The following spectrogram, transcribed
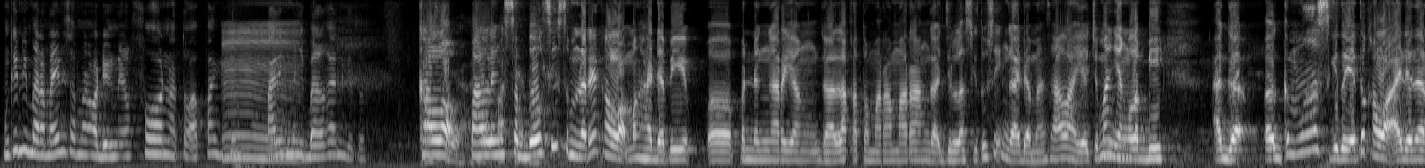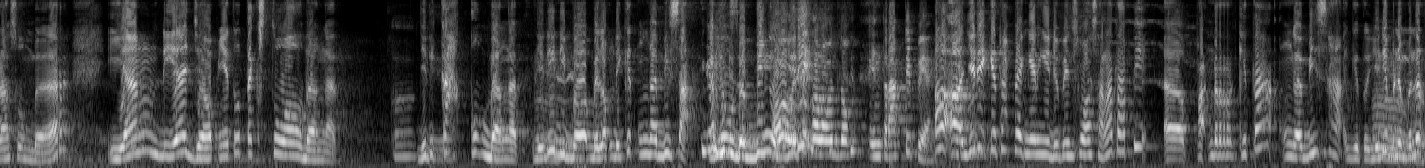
mungkin dimarahin sama ada yang nelpon atau apa gitu Hmm. paling menyebalkan gitu Kalau ya, paling sebel sih sebenarnya kalau menghadapi eh, pendengar yang galak atau marah-marah nggak jelas itu sih nggak ada masalah ya. Cuman yang lebih agak eh, gemes gitu ya itu kalau ada narasumber yang dia jawabnya itu tekstual banget. Oke. Jadi kaku banget. Jadi dibawa belok dikit nggak bisa. Dia udah bingung. Oh, jadi kalau untuk interaktif ya? Oh, oh, jadi kita pengen ngidupin suasana tapi eh, partner kita nggak bisa gitu. Jadi Hmm. bener-bener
